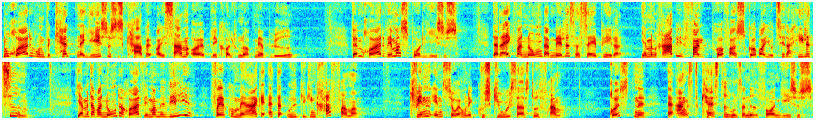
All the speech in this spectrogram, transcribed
Nu rørte hun ved kanten af Jesus' kappe, og i samme øjeblik holdt hun op med at bløde. Hvem rørte ved mig, spurgte Jesus. Da der ikke var nogen, der meldte sig, sagde Peter, Jamen rabbi, folk puffer og skubber jo til dig hele tiden. Jamen der var nogen, der rørte ved mig med vilje, for jeg kunne mærke, at der udgik en kraft fra mig. Kvinden indså, at hun ikke kunne skjule sig og stod frem. Rystende af angst kastede hun sig ned foran Jesus.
